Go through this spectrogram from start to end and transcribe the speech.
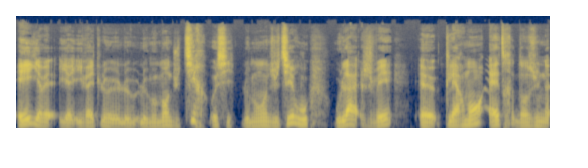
Et il, va être le, moment du tir aussi, le moment du tir où, là, je vais euh, clairement être dans une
